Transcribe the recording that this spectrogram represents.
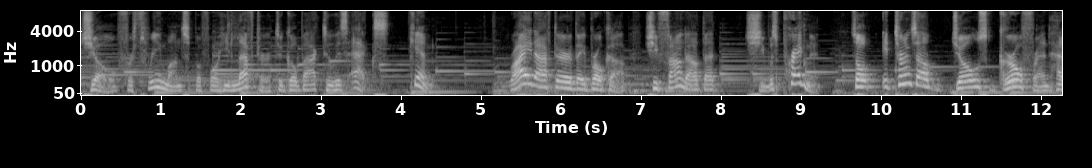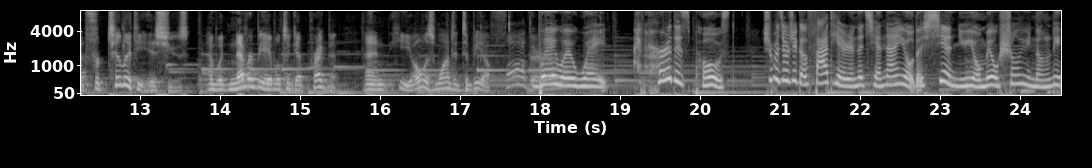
Joe, for three months before he left her to go back to his ex, Kim. Right after they broke up, she found out that she was pregnant. So it turns out Joe's girlfriend had fertility issues and would never be able to get pregnant. And he always wanted to be a father. Wait, wait, wait. I've heard this post. 是不是就这个发帖人的前男友的现女友没有生育能力，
